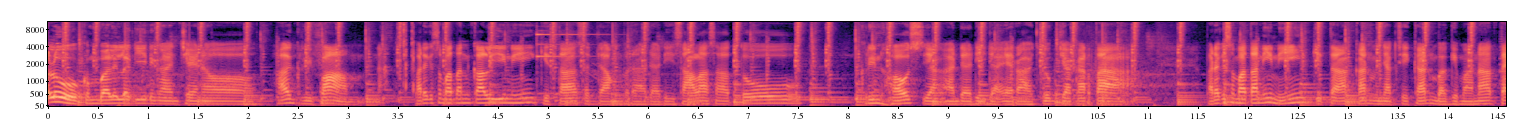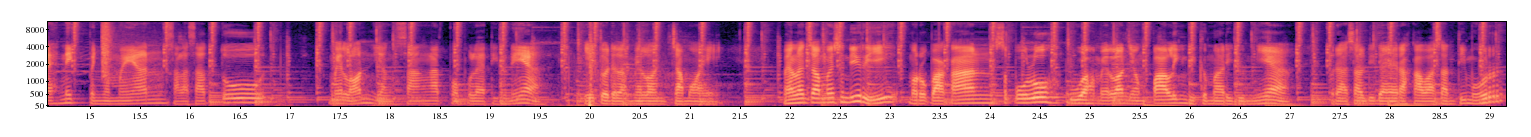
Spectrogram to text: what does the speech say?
Halo, kembali lagi dengan channel Agri Farm. Nah, pada kesempatan kali ini kita sedang berada di salah satu greenhouse yang ada di daerah Yogyakarta. Pada kesempatan ini kita akan menyaksikan bagaimana teknik penyemaian salah satu melon yang sangat populer di dunia, yaitu adalah melon camoy. Melon camoy sendiri merupakan 10 buah melon yang paling digemari dunia berasal di daerah kawasan timur,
